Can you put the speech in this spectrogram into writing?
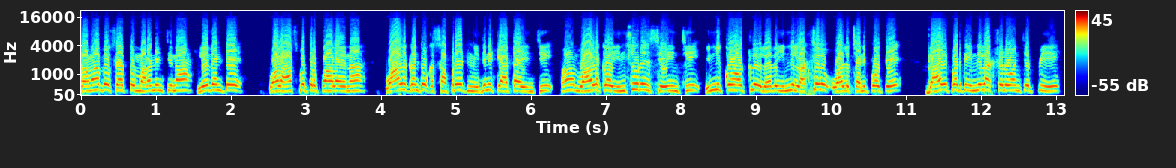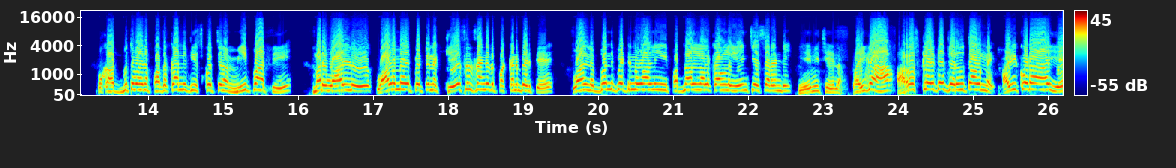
ప్రమాదవశాత్తు మరణించినా లేదంటే వాళ్ళ ఆసుపత్రి పాలైనా వాళ్ళకంటూ ఒక సపరేట్ నిధిని కేటాయించి వాళ్ళకు ఇన్సూరెన్స్ చేయించి ఇన్ని కోట్లు లేదా ఇన్ని లక్షలు వాళ్ళు చనిపోతే గాయపడితే ఇన్ని లక్షలు అని చెప్పి ఒక అద్భుతమైన పథకాన్ని తీసుకొచ్చిన మీ పార్టీ మరి వాళ్ళు వాళ్ళ మీద పెట్టిన కేసుల సంగతి పక్కన పెడితే వాళ్ళని ఇబ్బంది పెట్టిన వాళ్ళని ఈ పద్నాలుగు నెలల కాలంలో ఏం చేశారండి? ఏమీ చేయలే. పైగా అరెస్టులు అయితే జరుగుతా ఉన్నాయి. అవి కూడా ఏ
